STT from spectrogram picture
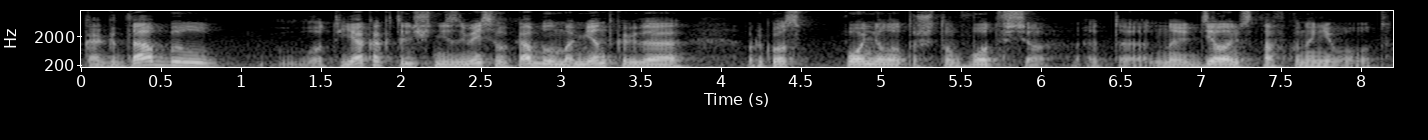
когда был... Вот я как-то лично не заметил, когда был момент, когда руководство поняло то, что вот все, это делаем ставку на него. Вот.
